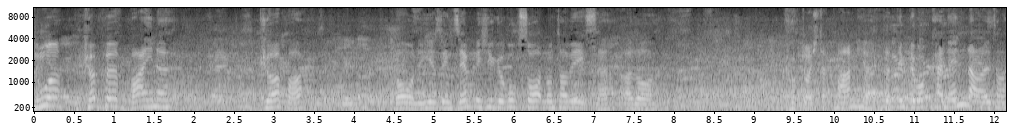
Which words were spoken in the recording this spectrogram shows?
nur Köpfe, Beine, Körper. So, und hier sind sämtliche Geruchssorten unterwegs. Ne? Also, Guckt euch das mal an hier. Das nimmt überhaupt kein Ende, Alter.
